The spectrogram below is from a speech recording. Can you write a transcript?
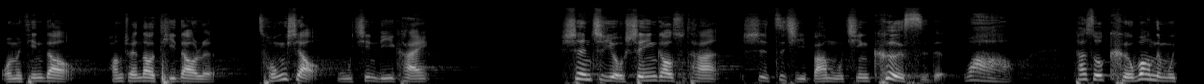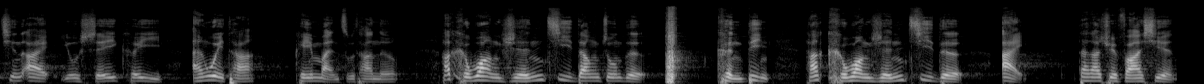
我们听到黄传道提到了从小母亲离开，甚至有声音告诉他是自己把母亲克死的。哇！他所渴望的母亲的爱，有谁可以安慰他，可以满足他呢？他渴望人际当中的肯定，他渴望人际的爱，但他却发现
